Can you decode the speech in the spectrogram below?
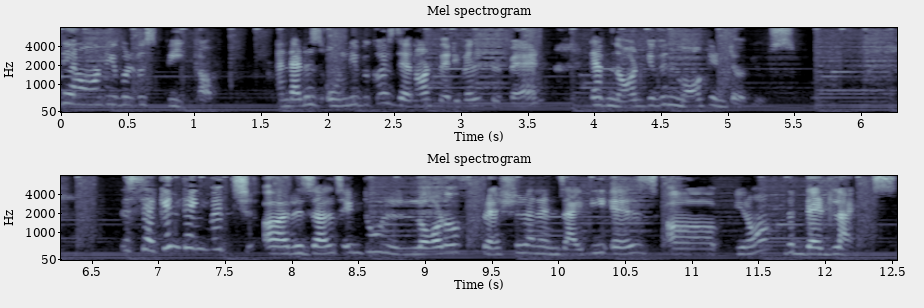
they're not able to speak up. And that is only because they're not very well prepared. They have not given mock interviews. The second thing which uh, results into a lot of pressure and anxiety is, uh, you know, the deadlines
